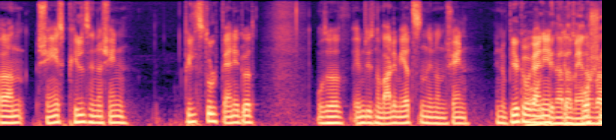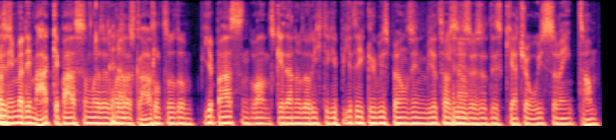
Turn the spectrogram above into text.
ein schönes Pilz in einen schönen Pilztulpe rein tut oder eben das normale Märzen in einen schönen, in einen Bierkrug rein. ich bin ja der Meinung, dass ist. immer die Marke passen muss. Es Genau. muss das Glasl zu dem Bier passen. Und es geht auch noch der richtige Bierdeckel, wie es bei uns im Wirtshaus Genau. ist. Also das gehört schon alles ein wenig zusammen.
